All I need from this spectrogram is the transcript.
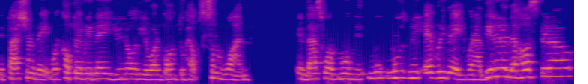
The passion, they wake up every day, you know you are going to help someone and that's what moved me, moved me every day. When I did it in the hospital,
